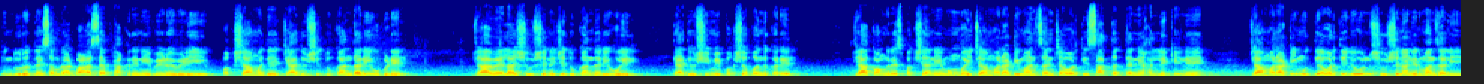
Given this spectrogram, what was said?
हिंदू हृदय सम्राट बाळासाहेब ठाकरेंनी वेळोवेळी पक्षामध्ये ज्या दिवशी दुकानदारी उघडेल ज्या वेळेला शिवसेनेची दुकानदारी होईल त्या दिवशी मी पक्ष बंद करेल. ज्या काँग्रेस पक्षाने मुंबईच्या मराठी माणसांच्यावरती सातत्याने हल्ले केले ज्या मराठी मुद्द्यावरती घेऊन शिवसेना निर्माण झाली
